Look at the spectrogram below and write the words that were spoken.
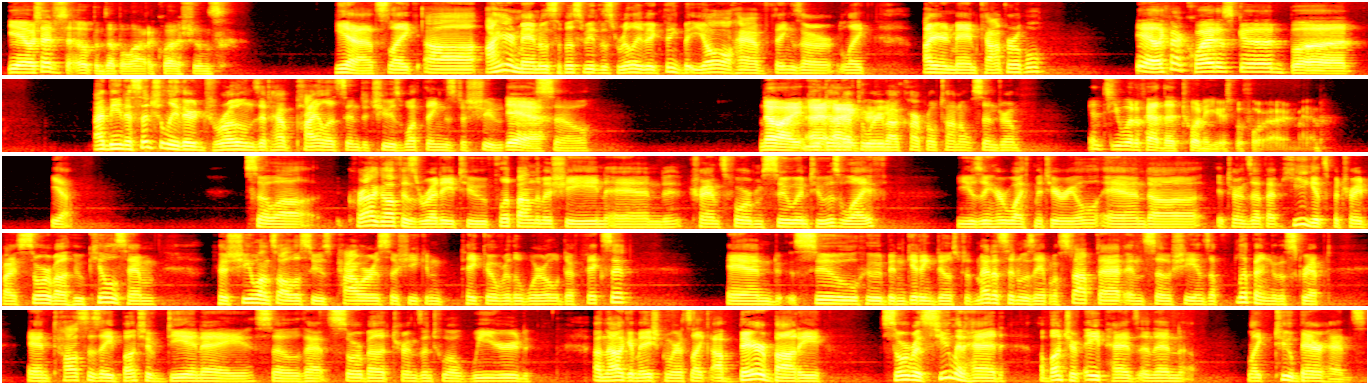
Yeah, which that just opens up a lot of questions. Yeah, it's like uh Iron Man was supposed to be this really big thing, but y'all have things are like Iron Man comparable. Yeah, like not quite as good, but I mean, essentially, they're drones that have pilots in to choose what things to shoot. Yeah. So no, I you I, don't I have to worry about carpal tunnel syndrome. And you would have had that twenty years before Iron Man. Yeah. So uh Kragoff is ready to flip on the machine and transform Sue into his wife using her wife material and uh it turns out that he gets betrayed by Sorba who kills him because she wants all of Sue's powers so she can take over the world to fix it. And Sue, who had been getting dosed with medicine, was able to stop that, and so she ends up flipping the script and tosses a bunch of DNA so that Sorba turns into a weird amalgamation where it's like a bear body, Sorba's human head, a bunch of ape heads, and then like two bear heads.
